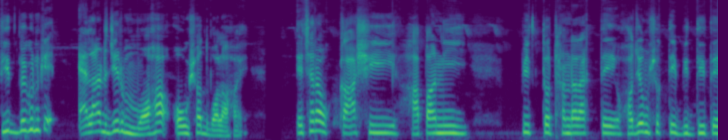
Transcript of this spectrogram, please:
তিত বেগুনকে অ্যালার্জির মহা ঔষধ বলা হয়। এছাড়াও কাশি, হাঁপানি, পিত্ত ঠান্ডা রাখতে, হজম শক্তি বৃদ্ধিতে,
